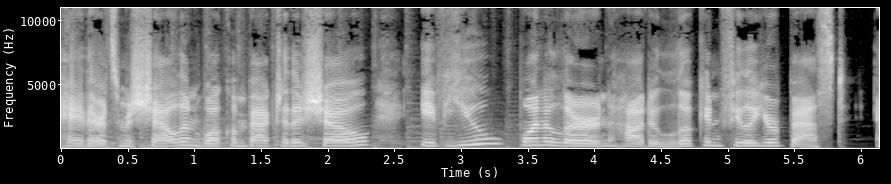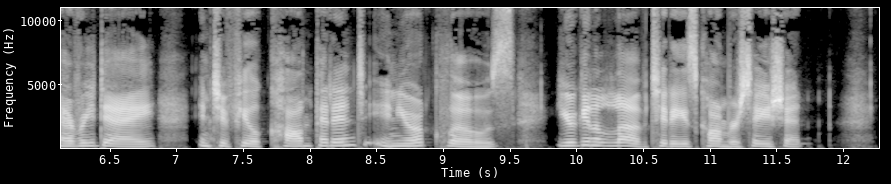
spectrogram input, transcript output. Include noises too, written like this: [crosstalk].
Hey there, it's Michelle, and welcome back to the show. If you want to learn how to look and feel your best every day and to feel confident in your clothes, you're going to love today's conversation.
